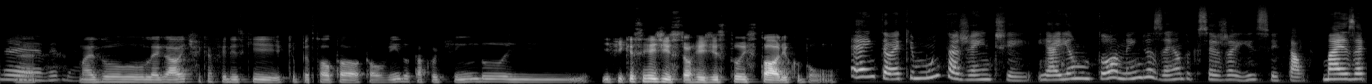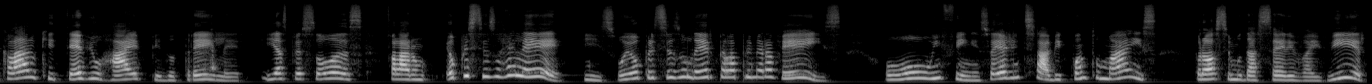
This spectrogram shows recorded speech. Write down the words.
É, né? verdade. Mas o legal, a gente fica feliz que, que o pessoal tá, tá ouvindo, tá curtindo e, e fica esse registro, é um registro histórico do. É, então, é que muita gente, e aí eu não tô nem dizendo que seja isso e tal, mas é claro que teve o hype do trailer e as pessoas falaram: eu preciso reler isso, ou eu preciso ler pela primeira vez, ou enfim, isso aí a gente sabe. Quanto mais próximo da série vai vir,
